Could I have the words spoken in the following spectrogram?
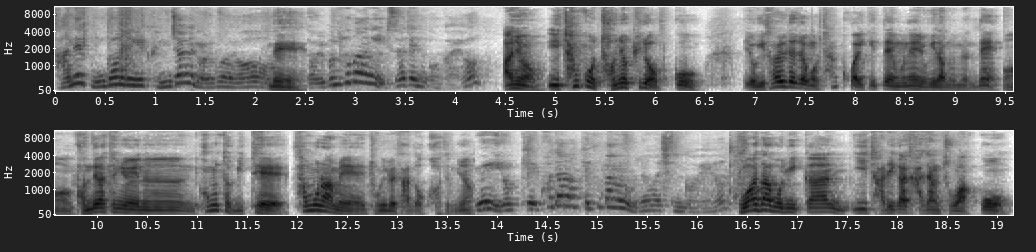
안에 공간이 굉장히 넓어요. 네. 넓은 후방이 있어야 되는 건가요? 아니요. 이 창고 전혀 필요 없고 여기 서울대정목 창고가 있기 때문에 여기다 놓는데 어, 건대 같은 경우에는 컴퓨터 밑에 사물함에 종이를 다 넣거든요. 왜 이렇게 커다랗게 후방을 운영하시는 거예요? 구하다 보니까 이 자리가 가장 좋았고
